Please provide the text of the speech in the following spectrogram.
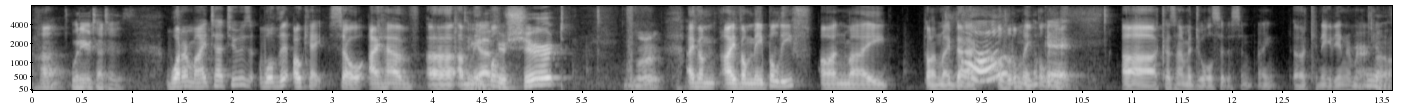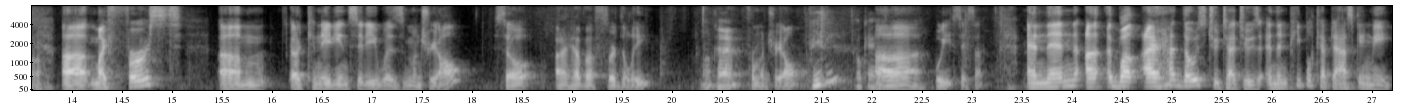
Huh? What are your tattoos? What are my tattoos? Well, th- okay. So I have uh, a Take maple. off your shirt. I have a I have a maple leaf on my on my back, a little maple okay. leaf, because I'm a dual citizen, right? Uh, Canadian American. Uh, my first um, uh, Canadian city was Montreal, so I have a fleur de lis Okay. for Montreal. Really? Okay. Uh, oui, c'est ça. And then, uh, well, I had those two tattoos, and then people kept asking me,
